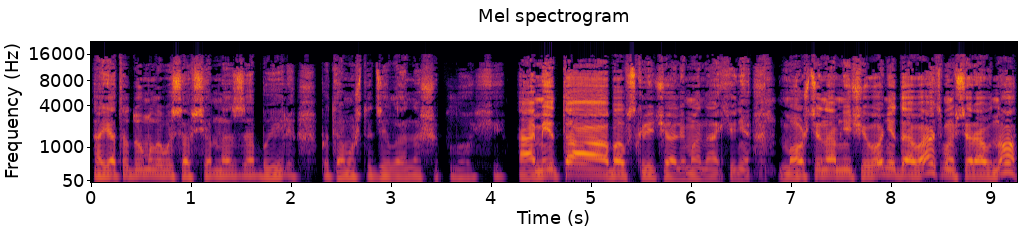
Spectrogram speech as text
«А я-то думала, вы совсем нас забыли, потому что дела наши плохи». «Амитаба!» — вскричали монахини. «Можете нам ничего не давать?» Давать, мы все равно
